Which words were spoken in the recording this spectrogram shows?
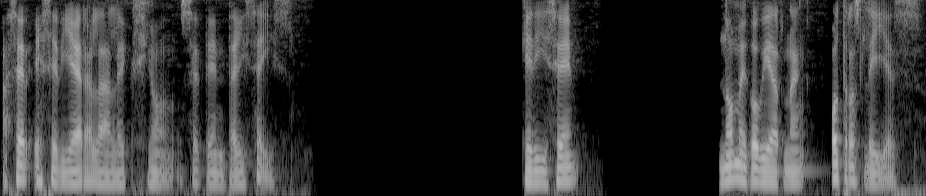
hacer ese día era la lección 76, que dice, no me gobiernan otras leyes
